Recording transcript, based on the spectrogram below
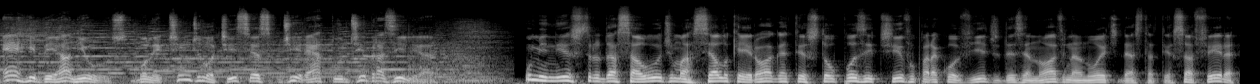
RBA News, Boletim de Notícias, direto de Brasília. O ministro da Saúde, Marcelo Queiroga, testou positivo para a Covid-19 na noite desta terça-feira,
